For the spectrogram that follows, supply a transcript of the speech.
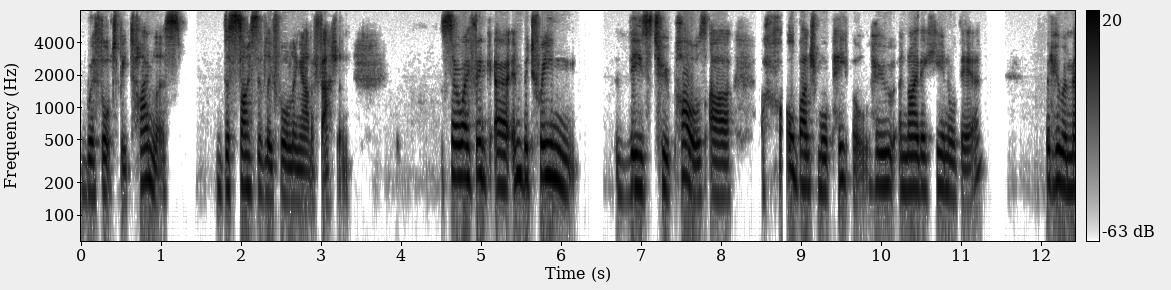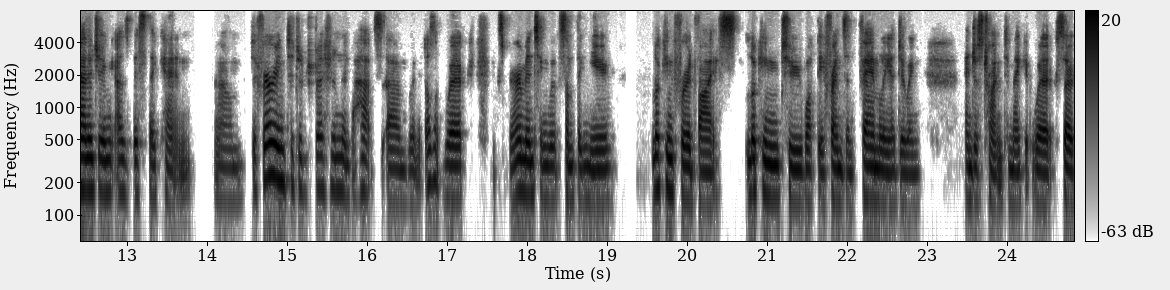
were thought to be timeless decisively falling out of fashion. so I think uh, in between these two poles are a whole bunch more people who are neither here nor there, but who are managing as best they can, um, deferring to tradition and perhaps um, when it doesn't work, experimenting with something new, looking for advice, looking to what their friends and family are doing, and just trying to make it work. So,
